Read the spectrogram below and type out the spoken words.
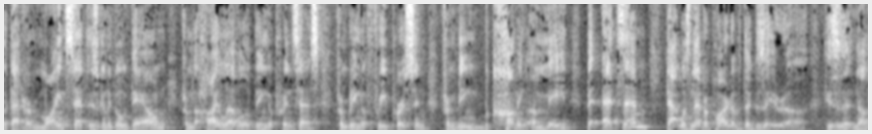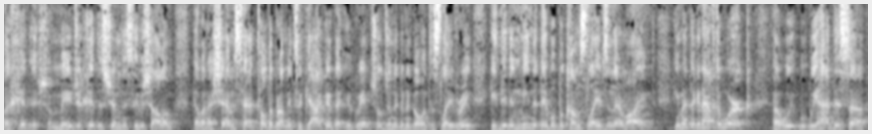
but that her mindset is going to go down from the high level of being a princess, from being a free person, from being becoming a maid, be'etzem, that was never part of the gzeira. He's another chiddush, a major chiddush Shem Nesiv Shalom. That when Hashem said, told Abraham Yitzchak Yaakov that your grandchildren are going to go into slavery, he didn't mean that they will become slaves in their mind. He meant they're going to have to work. Uh, we, we, had this, uh,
